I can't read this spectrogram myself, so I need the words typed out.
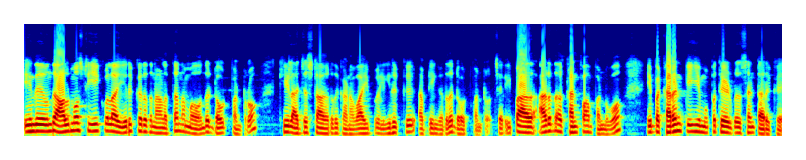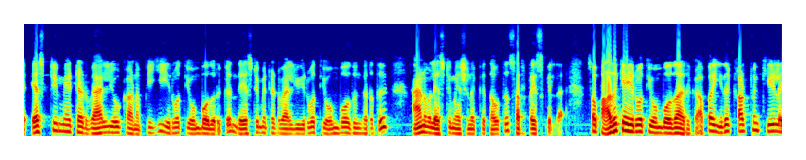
இது வந்து ஆல்மோஸ்ட் ஈக்குவலாக இருக்கிறதுனால தான் நம்ம வந்து டவுட் பண்ணுறோம் கீழே அட்ஜஸ்ட் ஆகிறதுக்கான வாய்ப்புகள் இருக்குது அப்படிங்கிறத டவுட் பண்ணுறோம் சரி இப்போ அடுத்த கன்ஃபார்ம் பண்ணுவோம். இப்போ கரண்ட் பிஇ முப்பத்தேழு பெர்சென்ட்டாக இருக்குது எஸ்டிமேட்டட் வேல்யூக்கான பிஇ இருபத்தி ஒம்பது இருக்குது இந்த எஸ்டிமேட்டட் வேல்யூ இருபத்தி ஒம்போதுங்கிறது ஆனுவல் எஸ்டிமேஷனுக்கு தவிர்த்து சர்ப்ரைஸ்க்கு இல்லை. ஸோ அப்போ அதுக்கே இருபத்தி ஒம்பது தான் இருக்குது அப்போ இது காட்டிலும் கீழே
